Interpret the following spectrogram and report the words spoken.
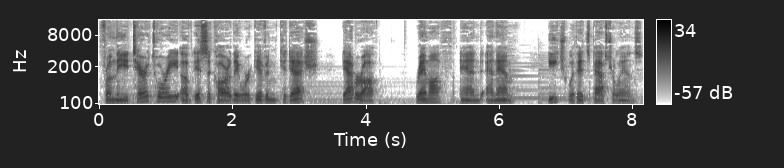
From the territory of Issachar they were given Kadesh, Daberoth, Ramoth, and Anam, each with its pasture lands.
